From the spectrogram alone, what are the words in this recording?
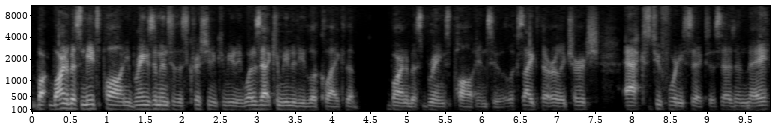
Bar- Barnabas meets Paul and he brings him into this Christian community? What does that community look like that Barnabas brings Paul into? It looks like the early church, Acts 2.46. It says, And they,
